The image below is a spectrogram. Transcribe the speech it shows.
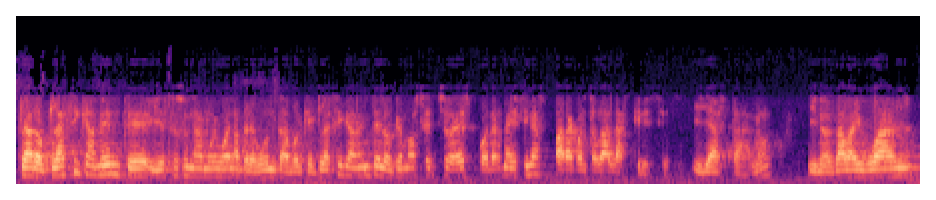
Claro, clásicamente, y esto es una muy buena pregunta, porque clásicamente lo que hemos hecho es poner medicinas para controlar las crisis y ya está, ¿no? y nos daba igual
